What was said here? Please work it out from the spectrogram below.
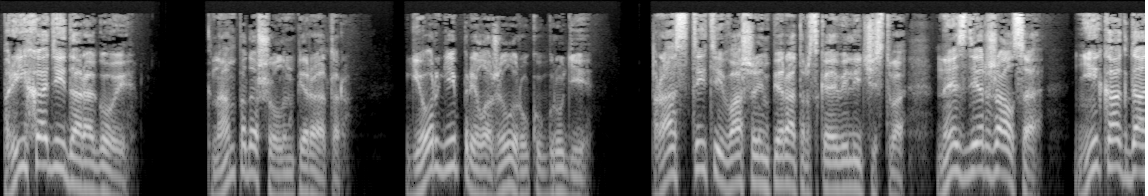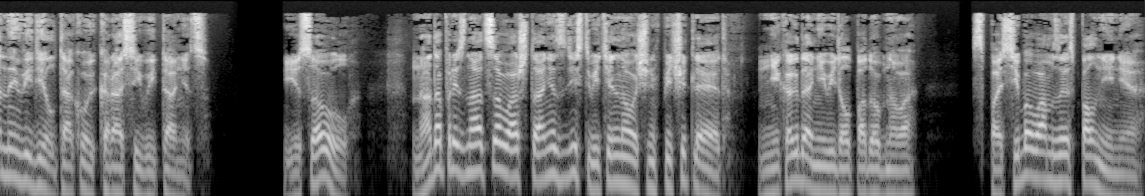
Приходи, дорогой. К нам подошел император. Георгий приложил руку к груди. — Простите, ваше императорское величество, не сдержался. Никогда не видел такой красивый танец. — Исаул, надо признаться, ваш танец действительно очень впечатляет. Никогда не видел подобного. — Спасибо вам за исполнение.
